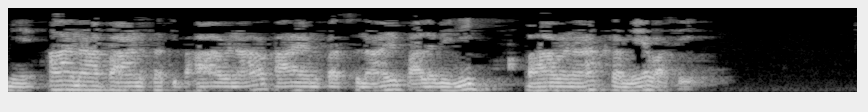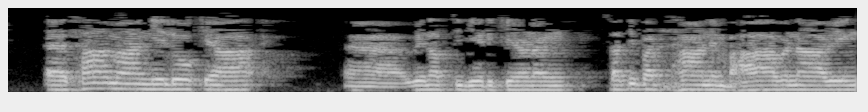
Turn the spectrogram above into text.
මේ ආනාපාන සති භාවනාව කායानुපස්සනාවේ පළවෙනි භාවනා ක්‍රමය වශයෙන්. සාමාන්‍ය ලෝකයා වෙනත් විදිහට කියනනම් සතිපට්ඨාන භාවනාවෙන්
